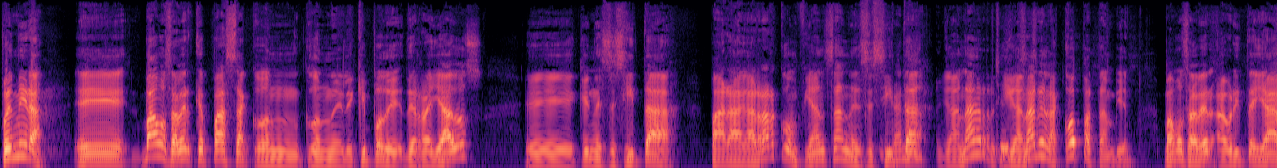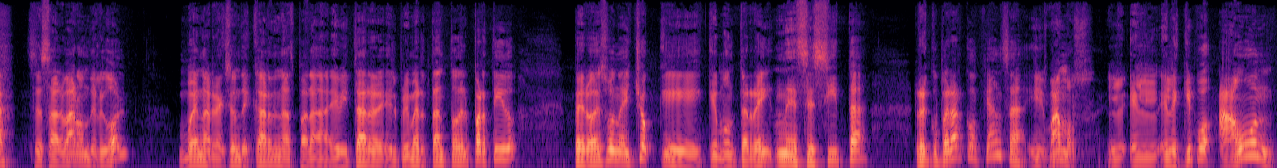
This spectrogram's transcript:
Pues mira, eh, vamos a ver qué pasa con, con el equipo de, de Rayados, eh, que necesita, para agarrar confianza, necesita ganar, Ganar. Sí, y ganar sí. en la Copa también. Vamos a ver, ahorita ya se salvaron del gol. Buena reacción de Cárdenas para evitar el primer tanto del partido, pero es un hecho que, que Monterrey necesita recuperar confianza. Y vamos, el, el- el equipo aún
